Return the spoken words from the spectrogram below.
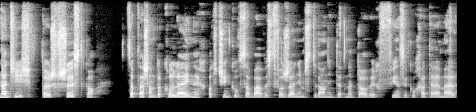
Na dziś to już wszystko. Zapraszam do kolejnych odcinków zabawy z tworzeniem stron internetowych w języku HTML.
